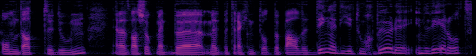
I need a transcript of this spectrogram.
om dat te doen. En dat was ook met, met betrekking tot bepaalde dingen die er toen gebeurden in de wereld.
